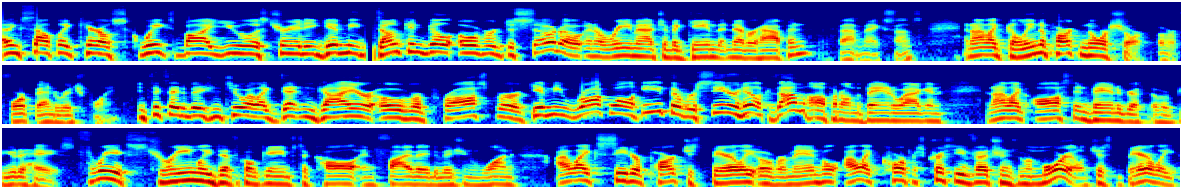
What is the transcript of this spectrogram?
I think Southlake Carroll squeaks by Euless Trinity. Give me Duncanville over DeSoto in a rematch of a game that never happened, if that makes sense. And I like Galena Park North Shore over Fort Bend Ridge Point. In 6A Division 2, I like Denton Guyer over Prosper. Give me Rockwall Heath over Cedar Hill because I'm hopping on the bandwagon. And I like Austin Vandegrift over Buda Hays. Three extremely difficult games to call in 5A Division 1. I like Cedar Park just barely over Manvel. I like Corpus Christi Veterans Memorial just barely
